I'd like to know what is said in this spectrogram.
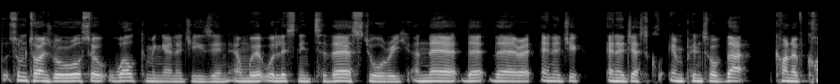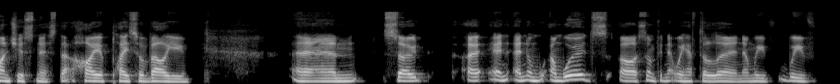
But sometimes we're also welcoming energies in and we're, we're listening to their story and their their their energy energetic imprint of that kind of consciousness that higher place of value. Um so uh, and and and words are something that we have to learn, and we've we've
